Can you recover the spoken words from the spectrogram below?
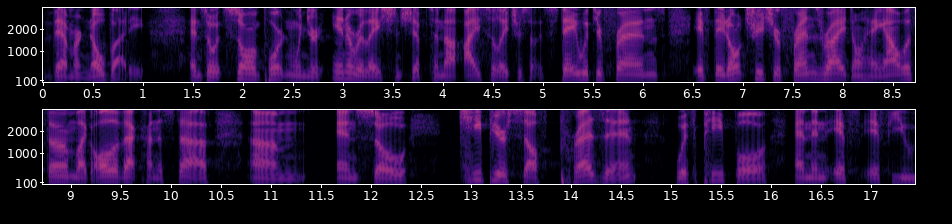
them or nobody. And so it's so important when you're in a relationship to not isolate yourself. Stay with your friends. If they don't treat your friends right, don't hang out with them, like all of that kind of stuff. Um, and so keep yourself present with people and then if if you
